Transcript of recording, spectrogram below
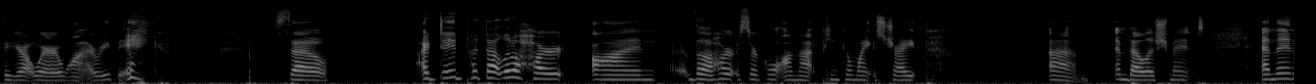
figure out where I want everything. so I did put that little heart on the heart circle on that pink and white stripe um, embellishment. And then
